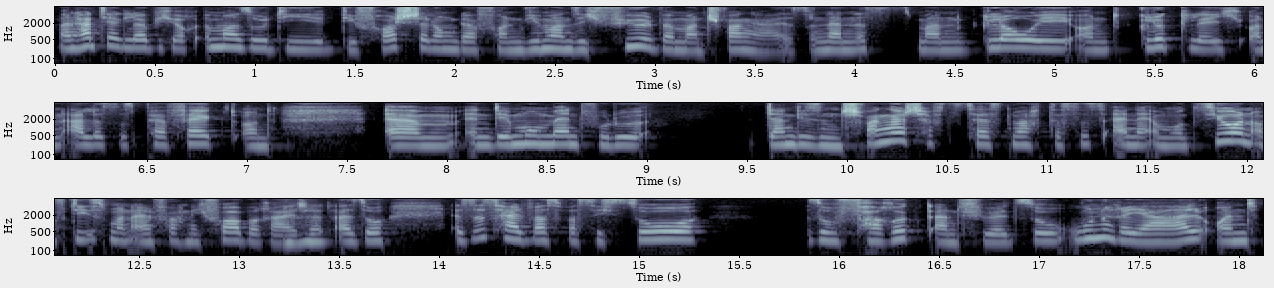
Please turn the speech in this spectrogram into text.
man hat ja, glaube ich, auch immer so die, die Vorstellung davon, wie man sich fühlt, wenn man schwanger ist. Und dann ist man glowy und glücklich und alles ist perfekt. Und ähm, in dem Moment, wo du dann diesen Schwangerschaftstest machst, das ist eine Emotion, auf die ist man einfach nicht vorbereitet. Mhm. Also es ist halt was, was sich so so verrückt anfühlt, so unreal. Und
